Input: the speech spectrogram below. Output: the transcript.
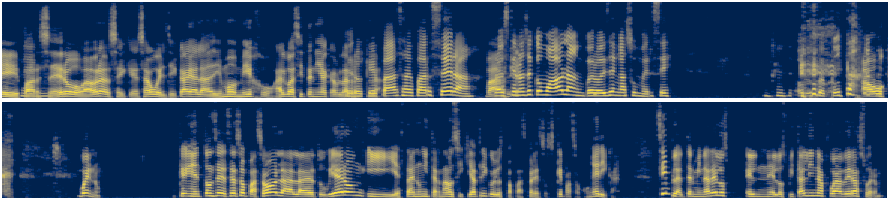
Eh, parcero, ábrase, que esa vueltica ya la dimos, mijo. Algo así tenía que hablar. Pero ¿qué la- pasa, parcera? Pero es que ya. no sé cómo hablan, pero dicen a su merced. o hijo de puta. Ah. Bueno, que entonces eso pasó, la, la detuvieron y está en un internado psiquiátrico y los papás presos. ¿Qué pasó con Erika? Simple, al terminar el en el hospital, Lina fue a ver a su hermano.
